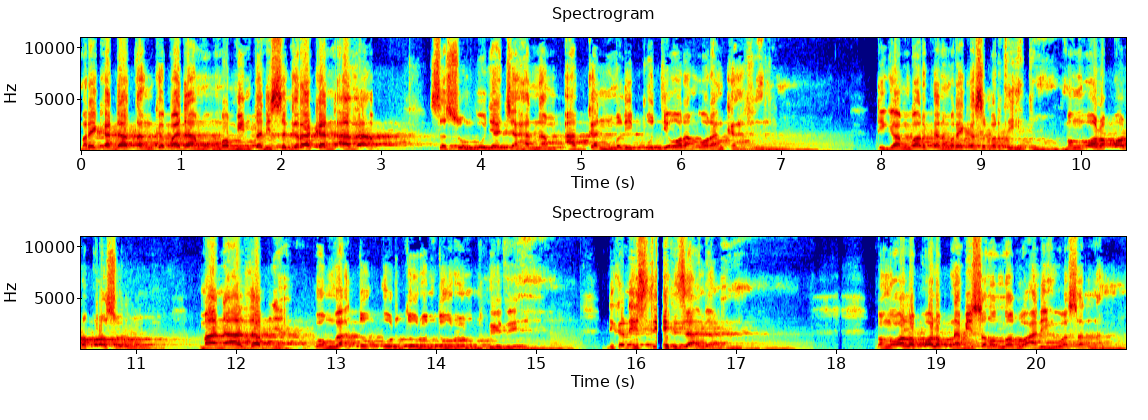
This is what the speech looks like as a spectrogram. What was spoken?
Mereka datang kepadamu meminta disegerakan azab. Sesungguhnya jahannam akan meliputi orang-orang kafir. Digambarkan mereka seperti itu. Mengolok-olok Rasul. Mana azabnya? Kok enggak tukur turun-turun. Gitu ya. Ini kan istihza mengolok-olok Nabi sallallahu alaihi wasallam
